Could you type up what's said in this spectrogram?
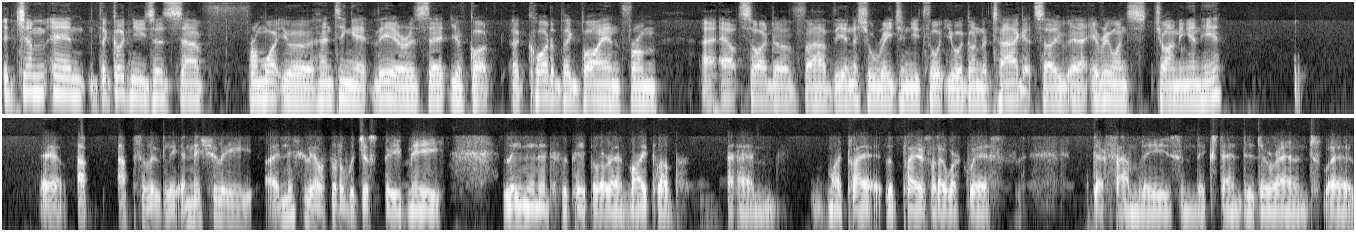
Jim, and the good news is, uh, from what you were hinting at there, is that you've got uh, quite a big buy-in from uh, outside of uh, the initial region you thought you were going to target. So uh, everyone's chiming in here. Yeah, absolutely. Initially, initially, I thought it would just be me leaning into the people around my club, um, my play, the players that I work with, their families and extended around uh,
